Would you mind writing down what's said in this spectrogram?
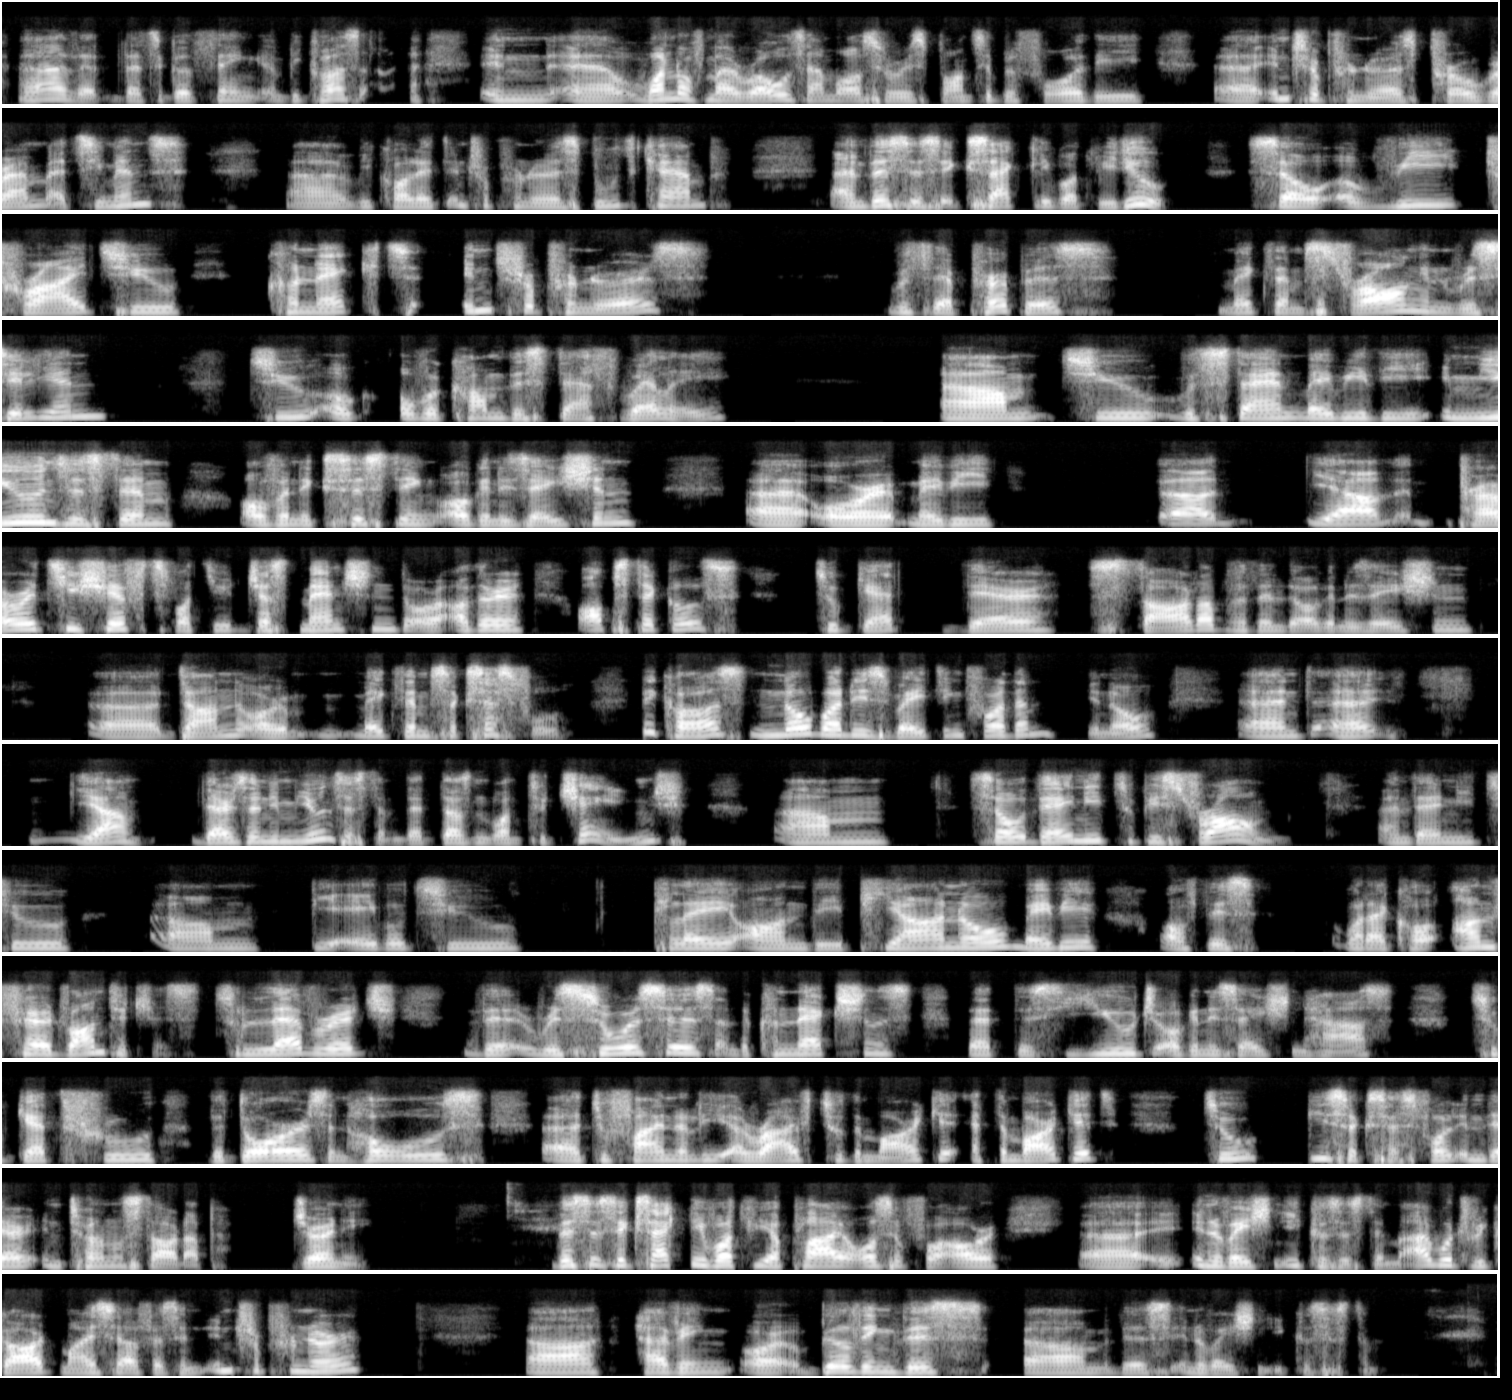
Ah, that, that's a good thing because uh, in uh, one of my roles, I'm also responsible for the uh, entrepreneurs program at Siemens. Uh, we call it Entrepreneurs Boot Camp. And this is exactly what we do. So uh, we try to connect entrepreneurs with their purpose, make them strong and resilient, to overcome this death valley, um, to withstand maybe the immune system of an existing organization, uh, or maybe, uh, yeah, priority shifts, what you just mentioned, or other obstacles to get their startup within the organization uh, done or make them successful. Because nobody's waiting for them, you know, and uh, yeah, there's an immune system that doesn't want to change. Um, so they need to be strong and they need to um, be able to play on the piano, maybe, of this, what I call unfair advantages, to leverage the resources and the connections that this huge organization has to get through the doors and holes uh, to finally arrive to the market at the market to be successful in their internal startup journey. This is exactly what we apply also for our uh, innovation ecosystem. I would regard myself as an entrepreneur uh, having or building this, um, this innovation ecosystem.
